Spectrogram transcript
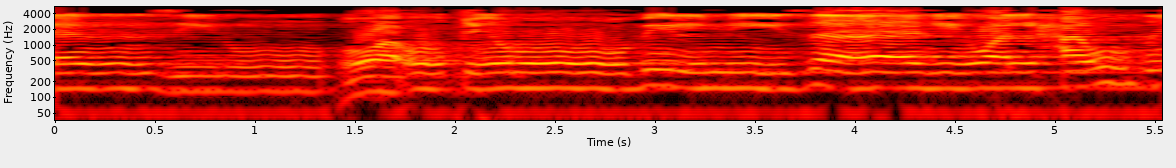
ينزلوا وأقروا بالميزان والحوض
